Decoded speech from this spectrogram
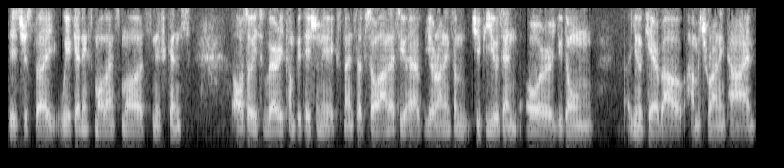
it's just like we're getting smaller and smaller significance. Also, it's very computationally expensive. So unless you have you're running some GPUs and or you don't, you know, care about how much running time,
